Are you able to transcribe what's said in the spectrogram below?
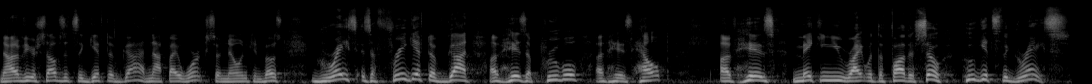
Not of yourselves, it's a gift of God, not by works, so no one can boast. Grace is a free gift of God, of His approval, of His help, of His making you right with the Father. So, who gets the grace?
